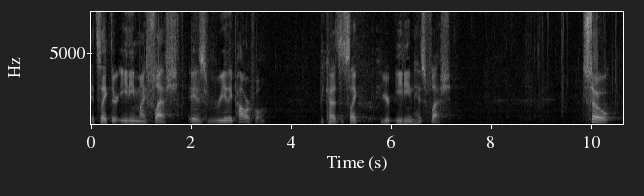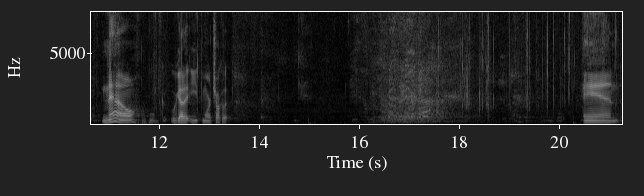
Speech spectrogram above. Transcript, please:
it's like they're eating my flesh is really powerful because it's like you're eating his flesh. So now we got to eat more chocolate. and,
